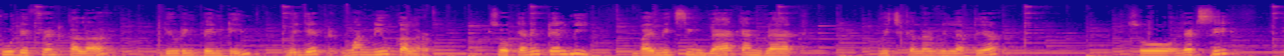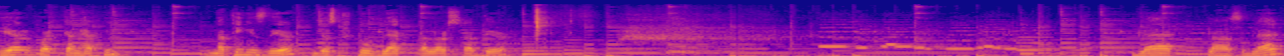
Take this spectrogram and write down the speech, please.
two different colour during painting we get one new colour so can you tell me by mixing black and black which colour will appear so let see here what can happen nothing is there just two black colours are there black plus black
